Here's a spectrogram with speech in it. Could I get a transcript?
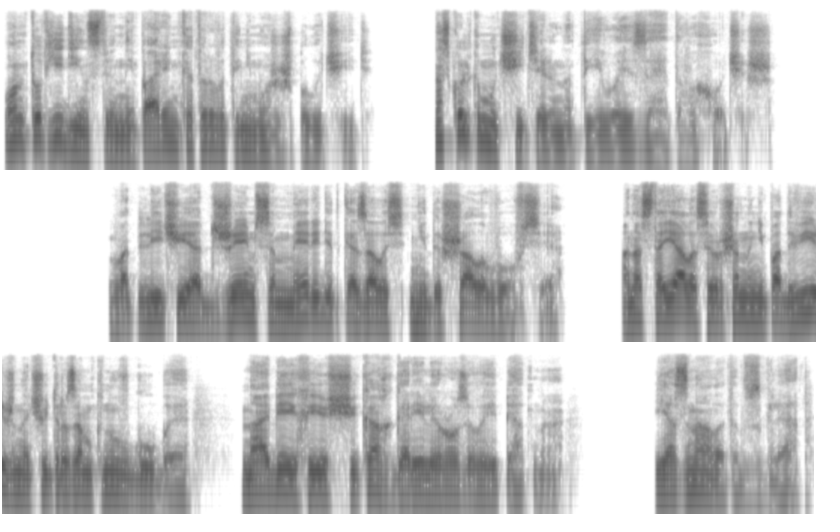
Он тот единственный парень, которого ты не можешь получить. Насколько мучительно ты его из-за этого хочешь? В отличие от Джеймса, Мередит, казалось, не дышала вовсе. Она стояла совершенно неподвижно, чуть разомкнув губы. На обеих ее щеках горели розовые пятна. Я знал этот взгляд.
